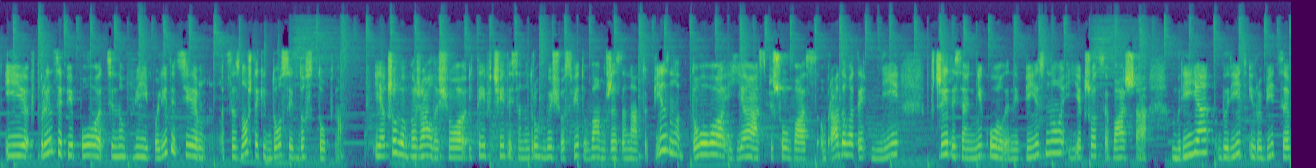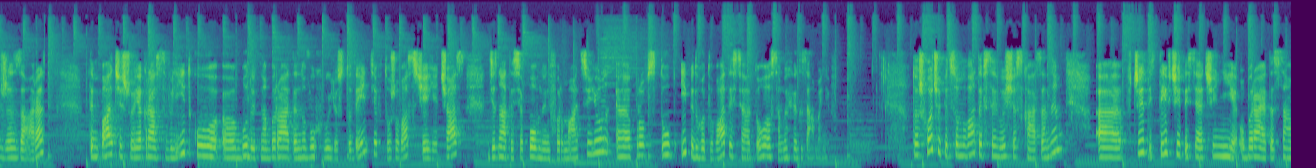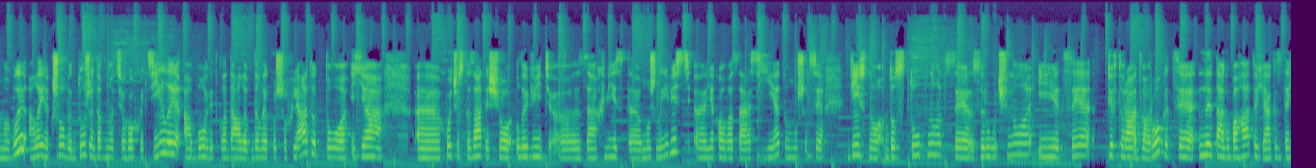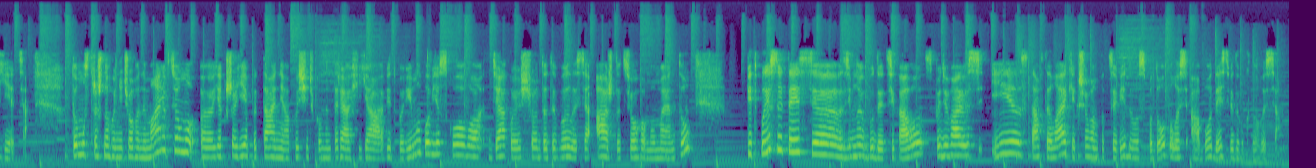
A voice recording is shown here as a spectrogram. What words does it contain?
І, в принципі, по ціновій політиці це знову ж таки досить доступно. І якщо ви вважали, що йти вчитися на другу вищу освіту вам вже занадто пізно, то я спішу вас обрадувати. Ні, вчитися ніколи не пізно. І Якщо це ваша мрія, беріть і робіть це вже зараз. Тим паче, що якраз влітку е, будуть набирати нову хвилю студентів, тож у вас ще є час дізнатися повну інформацію е, про вступ і підготуватися до самих екзаменів. Тож хочу підсумувати все вище сказане. Е, Вчити, йти вчитися чи ні, обираєте саме ви, але якщо ви дуже давно цього хотіли або відкладали в далеку шухляду, то я е, хочу сказати, що ловіть е, за хвіст можливість, яка у вас зараз є, тому що це дійсно доступно, це зручно і це півтора-два роки. Це не так багато, як здається. Тому страшного нічого немає в цьому. Е, Якщо є питання, пишіть в коментарях, я відповім обов'язково. Дякую, що додивилися аж до цього моменту. Підписуйтесь, е, зі мною буде цікаво, сподіваюсь, і ставте лайк, якщо вам це відео сподобалось або десь відгукнулося.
